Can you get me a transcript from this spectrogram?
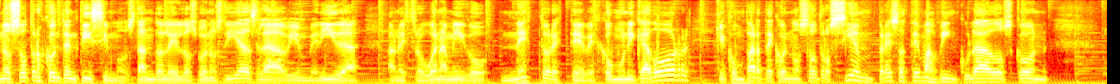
Nosotros contentísimos dándole los buenos días, la bienvenida a nuestro buen amigo Néstor Esteves, comunicador que comparte con nosotros siempre esos temas vinculados con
